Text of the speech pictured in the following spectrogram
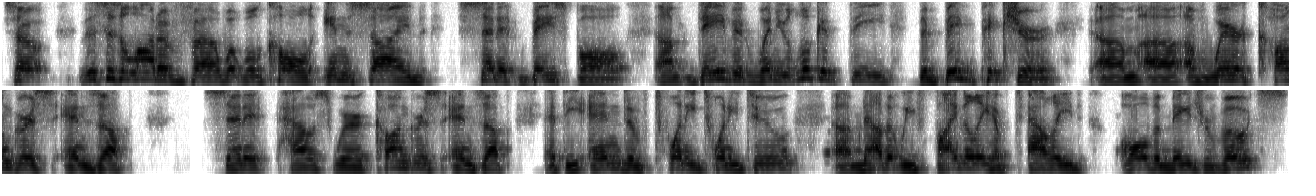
So this is a lot of uh, what we'll call inside Senate baseball. Um, David, when you look at the the big picture um, uh, of where Congress ends up, Senate, House, where Congress ends up at the end of 2022, um, now that we finally have tallied all the major votes,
